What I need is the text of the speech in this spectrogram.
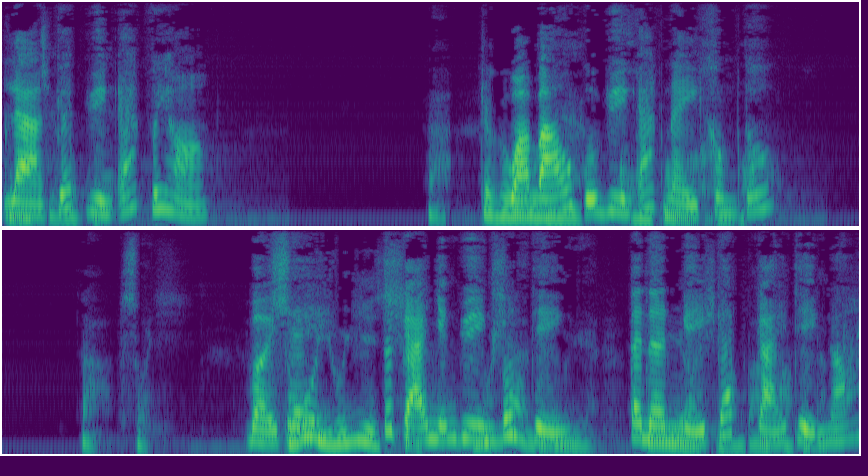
là kết duyên ác với họ. À, quả báo của duyên ác này không tốt. À, Bởi thế, tất cả những duyên bất thiện, ta nên nghĩ cách cải thiện nó.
